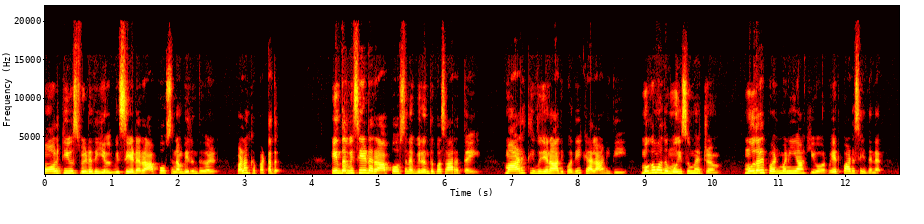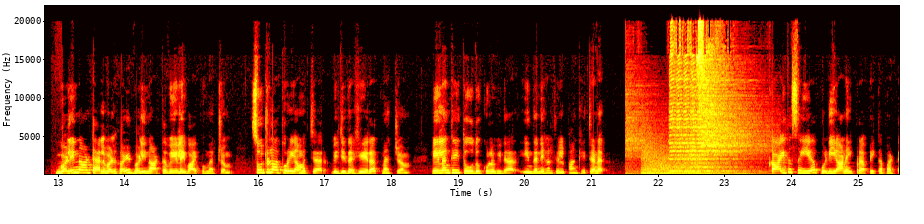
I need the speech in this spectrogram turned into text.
மால்டியூஸ் விடுதியில் விசேட ராப்போசனம் விருந்துகள் வழங்கப்பட்டது. இந்த விசேட ராப்போசன விருந்து பிரசாரத்தை மாலைத்தீவு ஜனாதிபதி கலாநிதி முகமது மொய்சு மற்றும் முதல் பெண்மணி ஆகியோர் ஏற்பாடு செய்தனர். வெளிநாட்டு அலுவல்கள் வெளிநாட்டு வேலைவாய்ப்பு மற்றும் சுற்றுலாத்துறை அமைச்சர் விஜித ஹேரத் மற்றும் இலங்கை தூதுக்குழுவினர் இந்த நிகழ்வில் பங்கேற்றனர். கைது செய்ய பிடியாணை பிறப்பிக்கப்பட்ட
